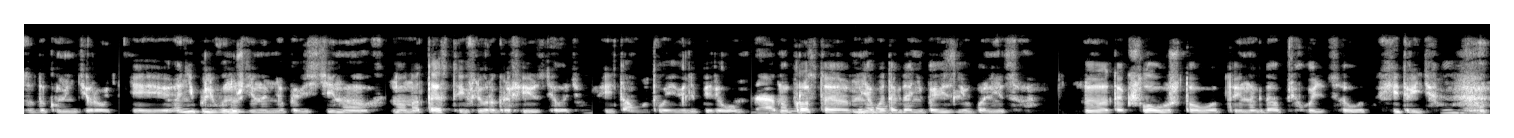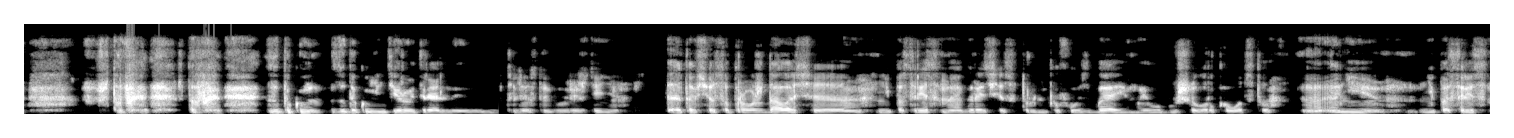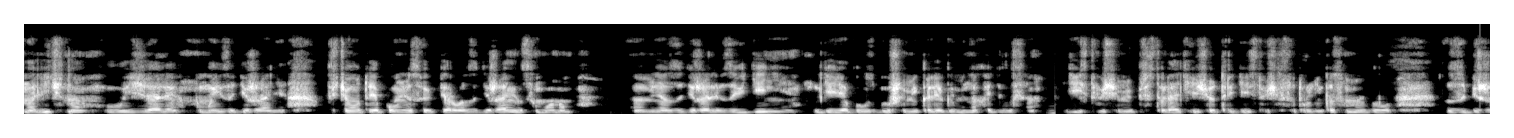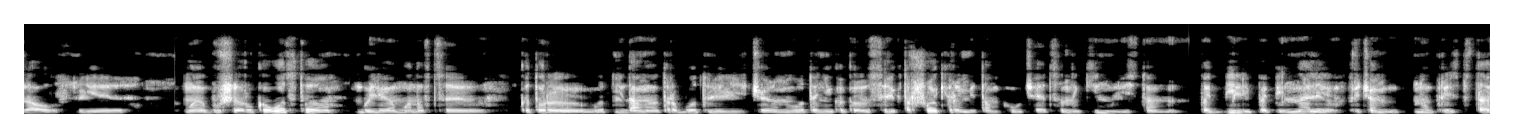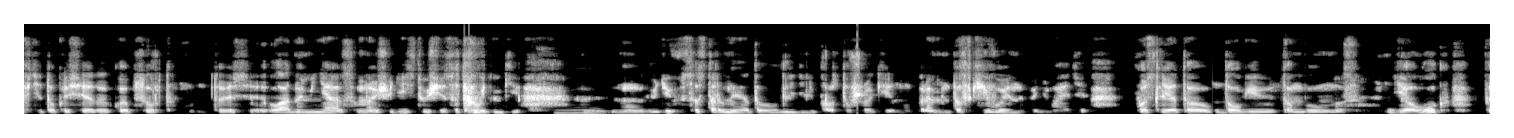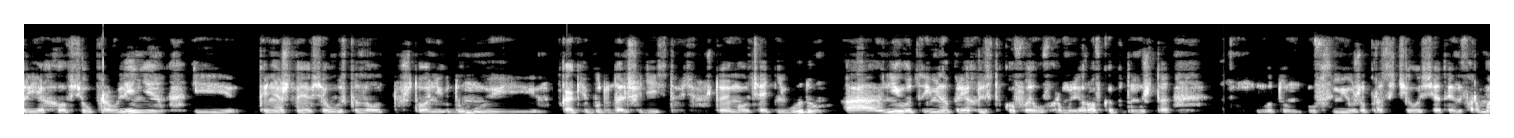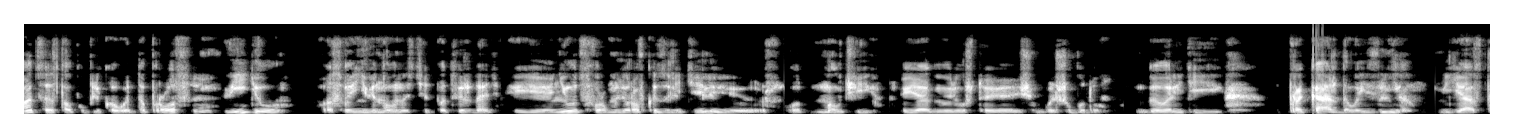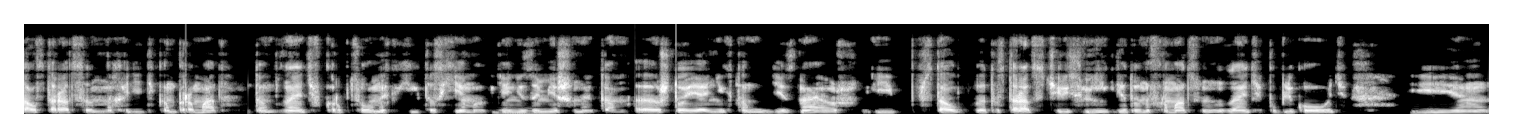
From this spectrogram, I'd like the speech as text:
задокументировать. И они были вынуждены меня повезти на, ну, на тест и флюорографию сделать. И там вот выявили перелом. Да, ну просто меня бы тогда не повезли в больницу. Ну, это к слову, что вот иногда приходится вот хитрить, mm-hmm. чтобы, чтобы задокументировать реальные телесные повреждения. Это все сопровождалось э, непосредственной агрессией сотрудников ФСБ и моего бывшего руководства. Э, они непосредственно лично выезжали на мои задержания. Причем вот я помню свое первое задержание с ОМОНом. Меня задержали в заведении, где я был с бывшими коллегами находился, действующими. Представляете, еще три действующих сотрудника со мной было. Забежал мое бывшее руководство, были ОМОНовцы, которые вот недавно отработали или что, ну вот они как с электрошокерами там, получается, накинулись, там, побили, попинали, причем, ну, представьте только себе такой абсурд. То есть, э, ладно, меня, со мной еще действующие сотрудники. Mm. Ну, люди со стороны этого выглядели просто в шоке. Ну, прям ментовские войны, понимаете. После этого долгий там был у нас диалог, приехало все управление, и, конечно, я все высказал, что о них думаю и как я буду дальше действовать, что я молчать не буду. А они вот именно приехали с такой формулировкой, потому что вот он, в СМИ уже просочилась эта информация, стал публиковать допросы, видео о своей невиновности подтверждать. И они вот с формулировкой залетели, вот молчи. И я говорил, что я еще больше буду говорить и про каждого из них я стал стараться находить компромат, там, знаете, в коррупционных каких-то схемах, где они замешаны, там, э, что я о них там где знаю, и стал это стараться через СМИ где-то информацию, ну, знаете, публиковывать. И э,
